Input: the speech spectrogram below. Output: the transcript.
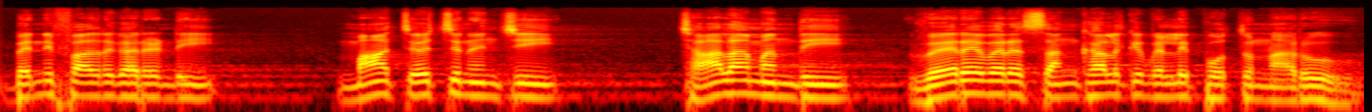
బెన్ని ఫాదర్ గారండి మా చర్చ్ నుంచి చాలామంది వేరే వేరే సంఘాలకి వెళ్ళిపోతున్నారు.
